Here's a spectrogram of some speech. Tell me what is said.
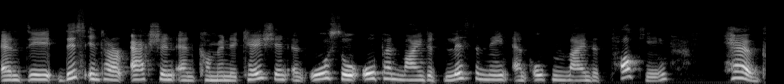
and the, this interaction and communication, and also open-minded listening and open-minded talking, help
